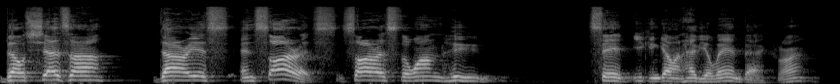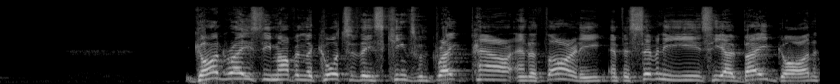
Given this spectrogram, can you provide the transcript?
Belshazzar, Darius, and Cyrus. Cyrus, the one who said, You can go and have your land back, right? God raised him up in the courts of these kings with great power and authority, and for 70 years he obeyed God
